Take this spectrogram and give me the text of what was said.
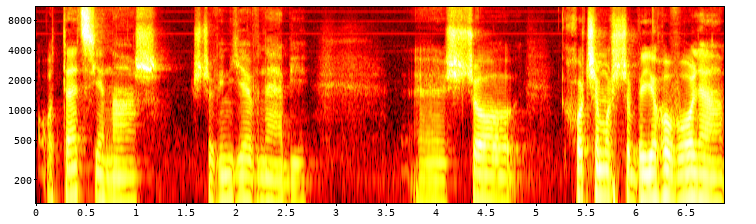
Отець є наш, що Він є в небі, е, що хочемо, щоб Його воля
